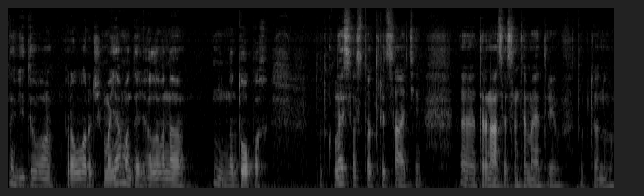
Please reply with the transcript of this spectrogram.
На відео праворуч моя модель, але вона ну, на допах. Тут колеса 130, е, 13 см. Тобто ну,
